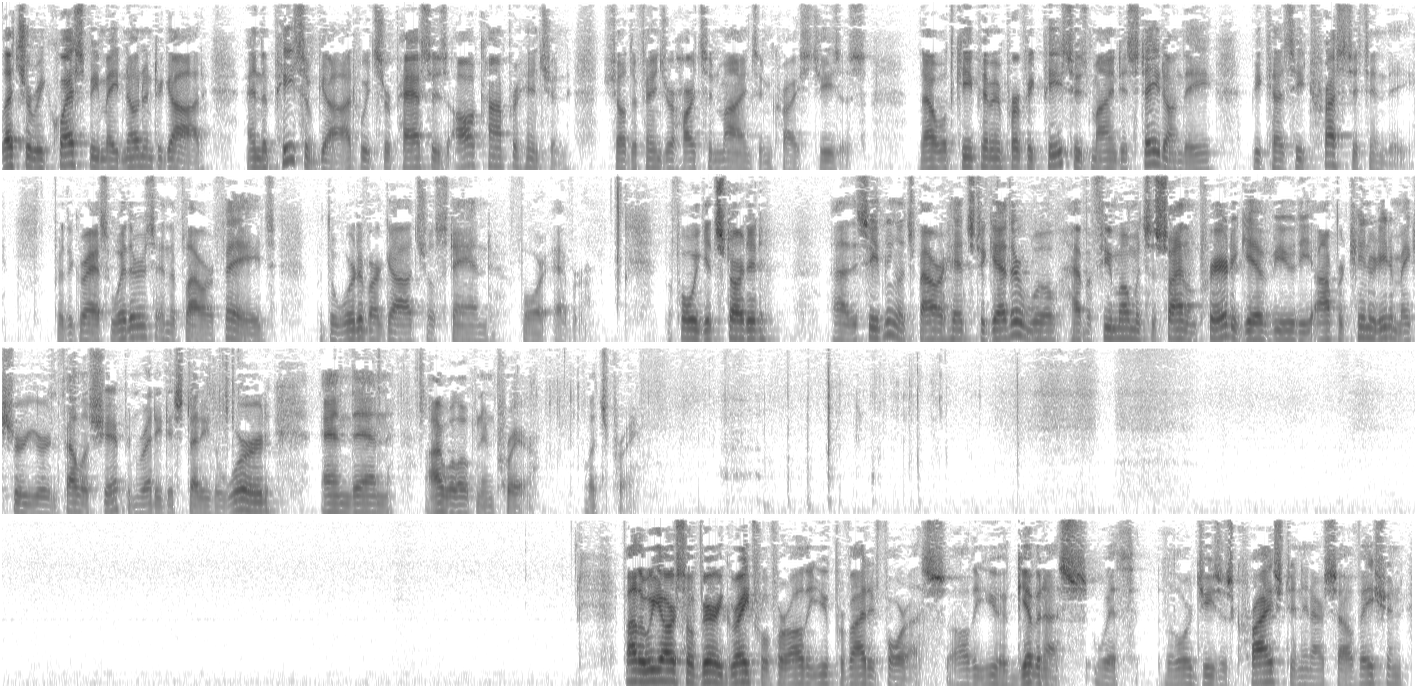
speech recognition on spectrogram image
let your requests be made known unto God, and the peace of God, which surpasses all comprehension, shall defend your hearts and minds in Christ Jesus. Thou wilt keep him in perfect peace, whose mind is stayed on thee, because he trusteth in thee. For the grass withers and the flower fades, but the word of our God shall stand forever. Before we get started uh, this evening, let's bow our heads together. We'll have a few moments of silent prayer to give you the opportunity to make sure you're in fellowship and ready to study the word, and then I will open in prayer. Let's pray. Father, we are so very grateful for all that you've provided for us, all that you have given us with the Lord Jesus Christ and in our salvation.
